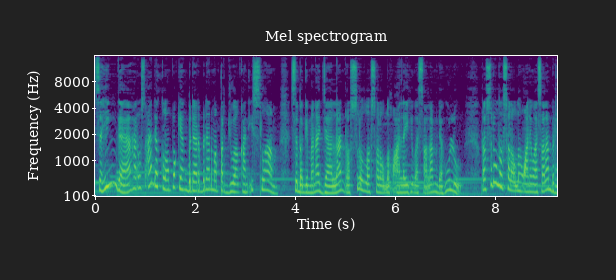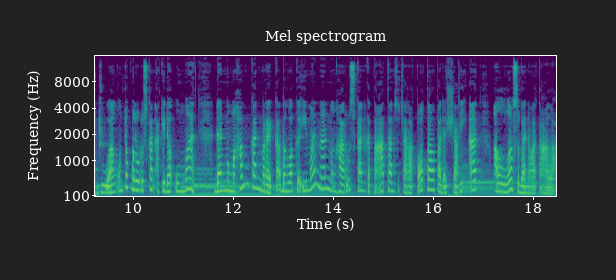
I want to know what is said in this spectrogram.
Sehingga harus ada kelompok yang benar-benar memperjuangkan Islam, sebagaimana jalan Rasulullah Shallallahu Alaihi Wasallam dahulu. Rasulullah Shallallahu Alaihi Wasallam berjuang untuk meluruskan akidah umat dan mem memahamkan mereka bahwa keimanan mengharuskan ketaatan secara total pada syariat Allah Subhanahu wa taala.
